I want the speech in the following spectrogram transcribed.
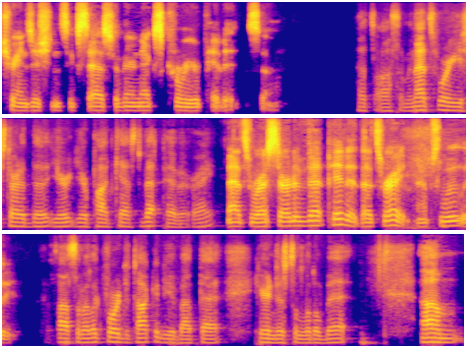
transition success or their next career pivot. So. That's awesome, and that's where you started the your your podcast, Vet Pivot, right? That's where I started Vet Pivot. That's right, absolutely awesome. I look forward to talking to you about that here in just a little bit. Um,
